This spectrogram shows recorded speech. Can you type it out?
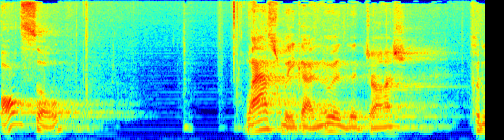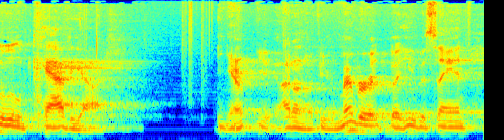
also, last week I knew that Josh put a little caveat. You know, I don't know if you remember it, but he was saying,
